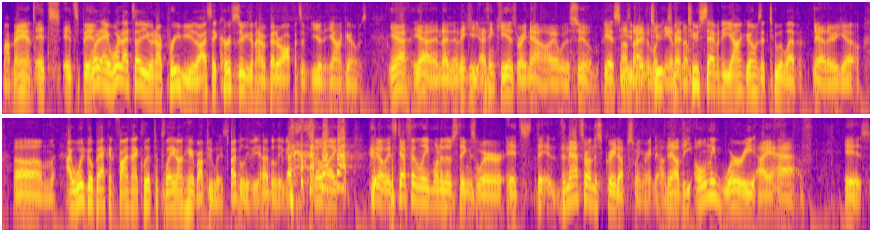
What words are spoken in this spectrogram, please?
My man. It's it's been What, hey, what did I tell you in our preview though? I said Kurt Suzuki's going to have a better offensive year than Yan Gomes. Yeah, yeah, and I, I think he I think he is right now. I would assume. Yes, I'm he's not about, even two, looking he's at the about numbers. 270. Yan Gomes at 211. Yeah, there you go. Um, I would go back and find that clip to play it on here, but I'm too lazy. I believe you. I believe you. so, like, you know, it's definitely one of those things where it's the, the Nats are on this great upswing right now. Now, the only worry I have is,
